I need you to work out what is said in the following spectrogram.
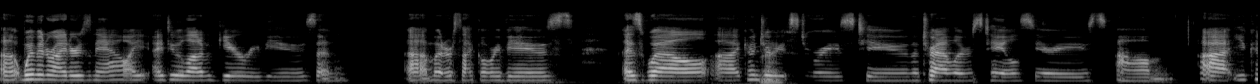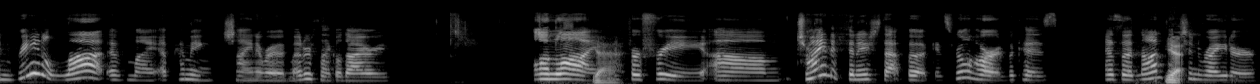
uh, women riders now. I, I do a lot of gear reviews and uh, motorcycle reviews as well. Uh, I contribute nice. stories to the Traveler's Tales series. Um, uh, you can read a lot of my upcoming China Road Motorcycle Diaries online yeah. for free. Um, trying to finish that book, it's real hard because as a nonfiction yeah. writer,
